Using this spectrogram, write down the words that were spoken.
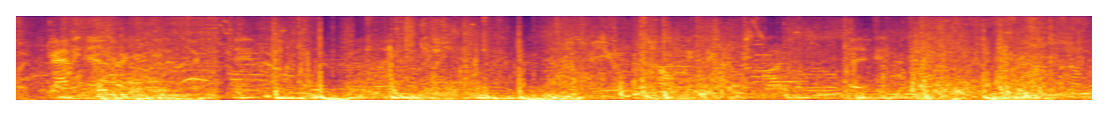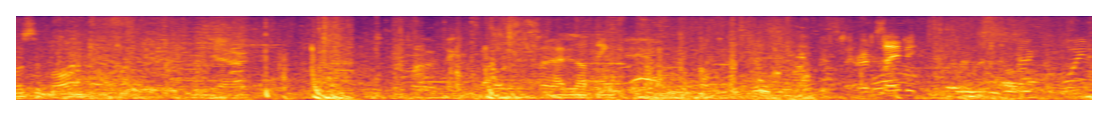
what, Grabbing this this. like the same, they're like pushing Are helping the ghost squad a little bit? And, Almost the ball. yeah. Things that was I have nothing. Rip. Back to point.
